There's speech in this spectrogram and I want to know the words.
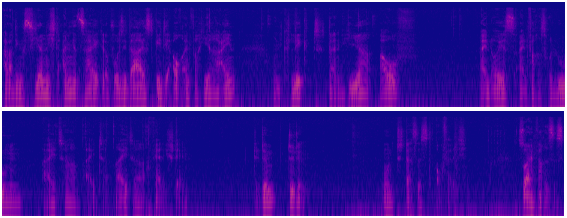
allerdings hier nicht angezeigt, obwohl sie da ist, geht ihr auch einfach hier rein und klickt dann hier auf ein neues einfaches Volumen weiter, weiter, weiter, fertigstellen. Düdüm, düdüm. Und das ist auch fertig. So einfach ist es.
